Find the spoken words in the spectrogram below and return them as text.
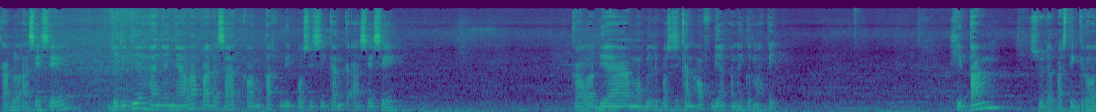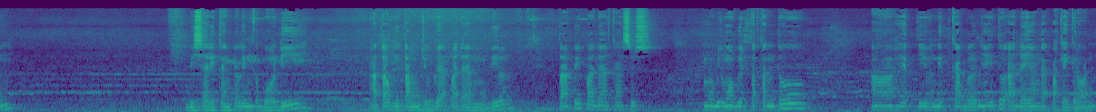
kabel ACC jadi dia hanya nyala pada saat kontak diposisikan ke ACC kalau dia mobil diposisikan off dia akan ikut mati. Hitam sudah pasti ground. Bisa ditempelin ke body atau hitam juga pada mobil. Tapi pada kasus mobil-mobil tertentu uh, head unit kabelnya itu ada yang nggak pakai ground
